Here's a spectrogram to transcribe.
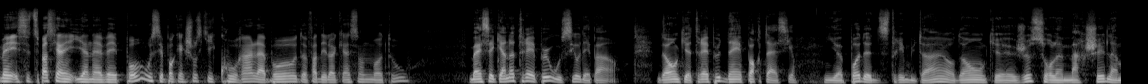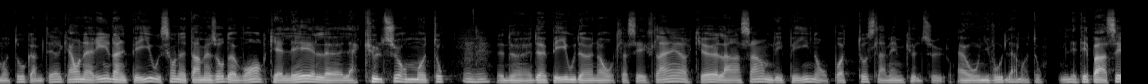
Mais c'est-tu parce qu'il n'y en avait pas ou c'est pas quelque chose qui est courant là-bas de faire des locations de moto? Bien, c'est qu'il y en a très peu aussi au départ. Donc, il y a très peu d'importation. Il n'y a pas de distributeur. Donc, euh, juste sur le marché de la moto comme tel, quand on arrive dans le pays aussi, on est en mesure de voir quelle est le- la culture moto Mhm. d'un d'un pays ou d'un autre. Là, C'est clair que l'ensemble des pays n'ont pas tous la même culture euh, au niveau de la moto. L'été passé,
